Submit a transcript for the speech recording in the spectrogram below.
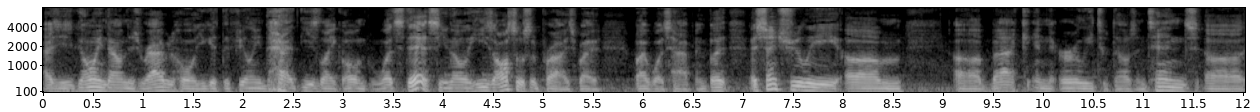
As he's going down this rabbit hole, you get the feeling that he's like, "Oh, what's this?" You know, he's also surprised by by what's happened. But essentially, um, uh, back in the early 2010s, uh,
